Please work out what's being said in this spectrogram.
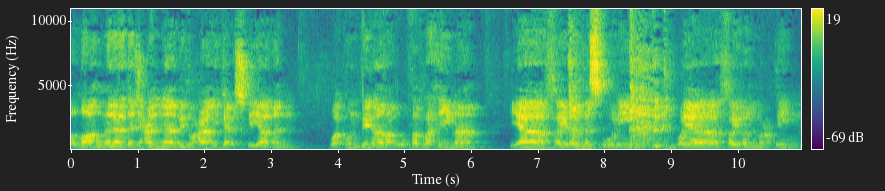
اللهم لا تجعلنا بدعائك أشقياء وكن بنا رؤوفا رحيما يا خير المسؤولين ويا خير المعطين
